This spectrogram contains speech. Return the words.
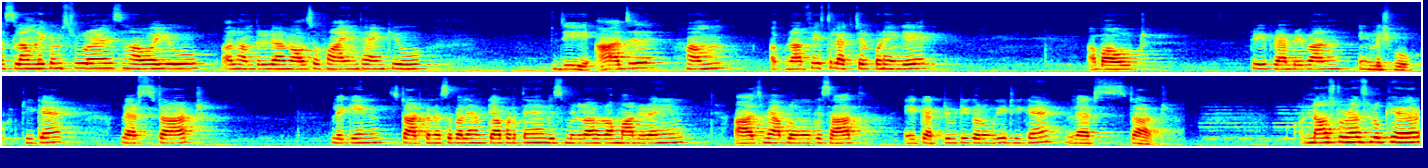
वालेकुम स्टूडेंट्स हाउ आर यू अल्हम्दुलिल्लाह I am also fine thank you जी, आज हम अपना फिफ्थ लेक्चर पढ़ेंगे about pre primary one English book ठीक है? लेट्स स्टार्ट लेकिन स्टार्ट करने से पहले हम क्या पढ़ते हैं? बिस्मिल्लाहिर्रहमानिर्रहीम। आज मैं आप लोगों के साथ एक एक्टिविटी करूँगी, ठीक है? Let's start now students look here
